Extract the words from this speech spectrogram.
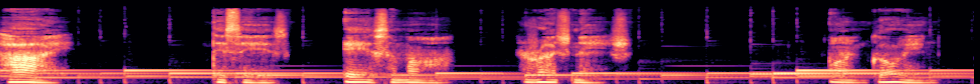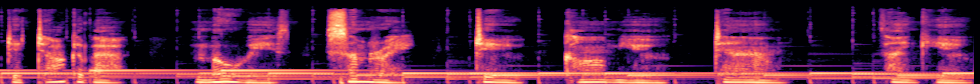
Hi, this is ASMR Rajnesh. I'm going to talk about movies summary to calm you down. Thank you.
